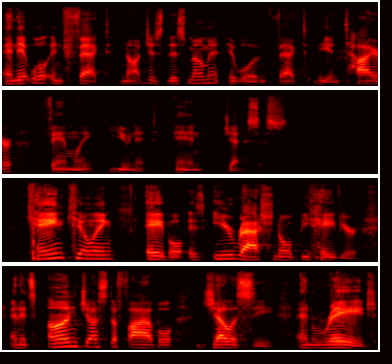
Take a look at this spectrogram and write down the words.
And it will infect not just this moment, it will infect the entire family unit in Genesis. Cain killing Abel is irrational behavior, and it's unjustifiable jealousy and rage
